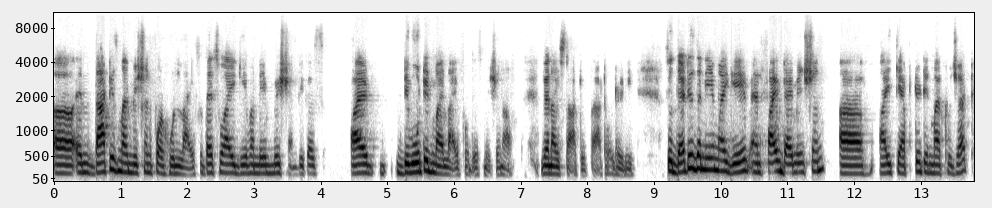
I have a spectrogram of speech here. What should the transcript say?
uh, and that is my mission for whole life so that's why i gave a name mission because i devoted my life for this mission of when I started that already. So that is the name I gave, and five dimension. Uh, I kept it in my project,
